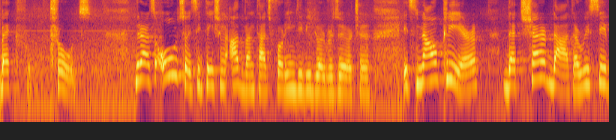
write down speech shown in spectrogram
breakthroughs. There is also a citation advantage for individual researchers. It's now clear that shared data receive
